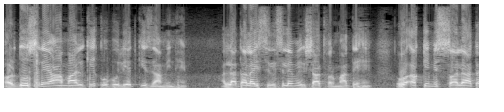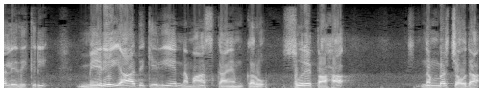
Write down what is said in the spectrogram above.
और दूसरे अमाल की कबूलियत की जामिन है। अल्लाह ताला इस सिलसिले में इरशाद फरमाते हैं, वह अकीम सलात ज़िक्री मेरे याद के लिए नमाज़ कायम करो। सुर ताहा नंबर चौदह।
